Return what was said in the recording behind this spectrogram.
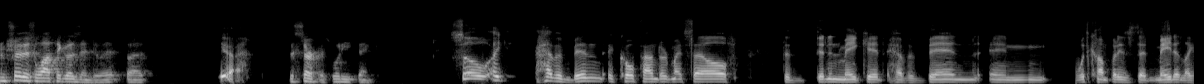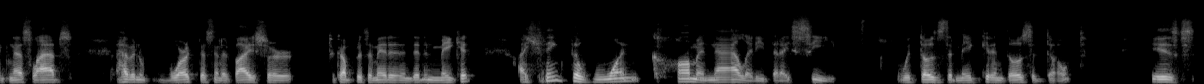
I'm sure there's a lot that goes into it, but yeah, the surface. What do you think? So I haven't been a co-founder myself that didn't make it. Haven't been in with companies that made it, like Nest Labs. Haven't worked as an advisor to companies that made it and didn't make it. I think the one commonality that I see with those that make it and those that don't is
